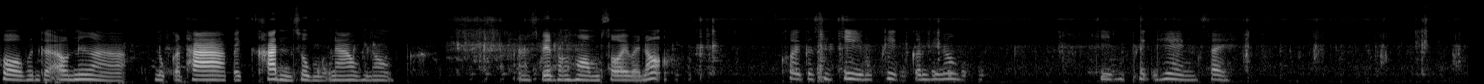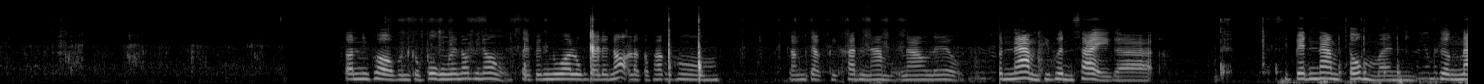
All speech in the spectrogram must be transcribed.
พ่อเพิ่นก็เอาเนื้อหนุกกระทาไปคั่นสมบักนาวพี่น้องอ่าสิเป็นผังหอมซอยไว้เนาะค่อยก็สิจีมักพริกกันพี่น้องจีมักพริกแห้งใส่ตอนนี้พอเพิ่นก็ปรุงเลยเนาะพี่น้อง ใส่เป็นนัวลงไปเลยเนาะแล้วก็พักหอม หลังจากที่คั่นน้ำบักนาวแล้วเพิ่นน้ำที่เพิ่นใส่ก็ สิเป็นน้ำต้มมันเครื่องใน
